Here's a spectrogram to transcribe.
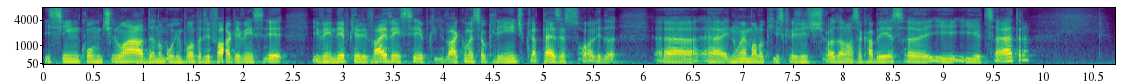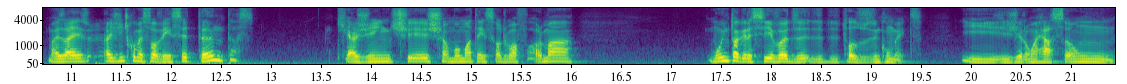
e sim continuar dando murro em ponta de faca e vencer e vender, porque ele vai vencer, porque ele vai convencer o cliente, porque a tese é sólida ah, ah, e não é maluquice que a gente tirou da nossa cabeça e, e etc. Mas aí a gente começou a vencer tantas que a gente chamou uma atenção de uma forma muito agressiva de, de- de todos os incumbentes. E gerou uma reação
